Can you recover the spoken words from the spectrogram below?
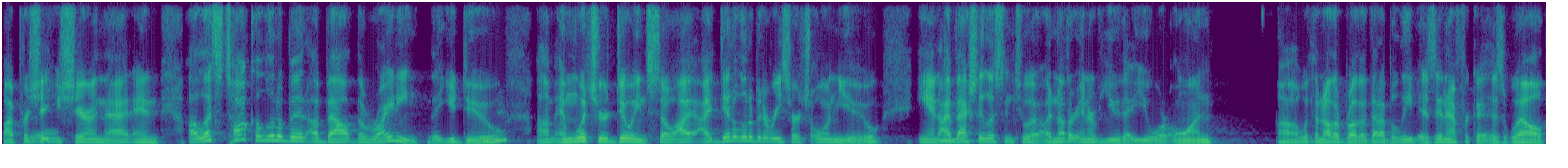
Well, I appreciate yeah. you sharing that. And uh, let's talk a little bit about the writing that you do mm-hmm. um, and what you're doing. So, I, I, did a little bit of research on you, and mm-hmm. I've actually listened to a, another interview that you were on. Uh, with another brother that I believe is in Africa as well,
